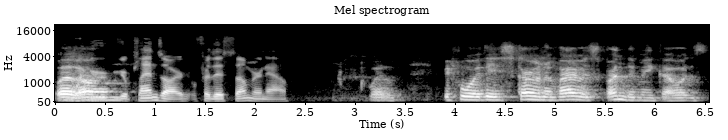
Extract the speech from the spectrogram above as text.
Well, what your, um, your plans are for this summer now. Well, before this coronavirus pandemic, I was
